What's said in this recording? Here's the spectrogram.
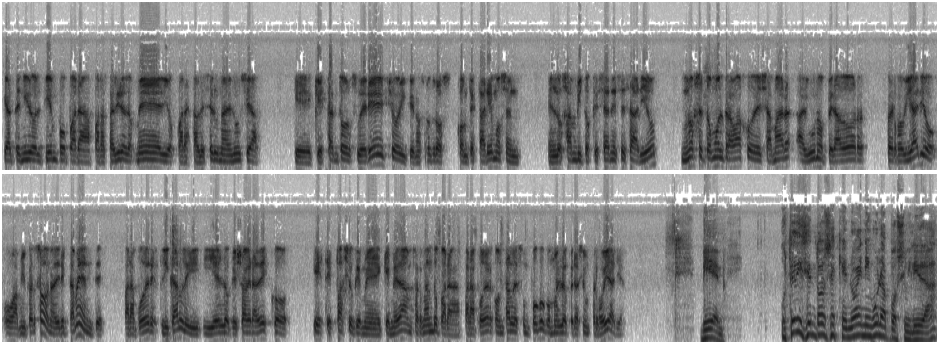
que ha tenido el tiempo para, para salir a los medios, para establecer una denuncia que, que está en todo su derecho y que nosotros contestaremos en, en los ámbitos que sea necesario, no se tomó el trabajo de llamar a algún operador ferroviario o a mi persona directamente para poder explicarle y, y es lo que yo agradezco este espacio que me, que me dan, Fernando, para, para poder contarles un poco cómo es la operación ferroviaria. Bien. Usted dice entonces que no hay ninguna posibilidad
